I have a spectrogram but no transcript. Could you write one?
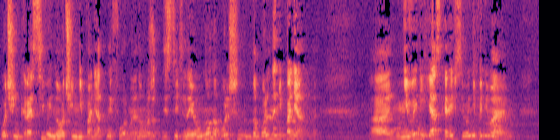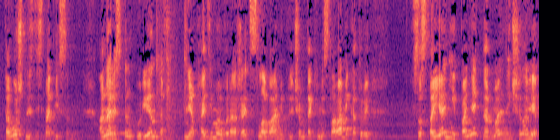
очень красивой, но очень непонятной формы. Оно может действительно и умно, но, больше, но больно непонятно. А, ни вы, ни я, скорее всего, не понимаем того, что здесь написано. Анализ конкурентов необходимо выражать словами, причем такими словами, которые в состоянии понять нормальный человек.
